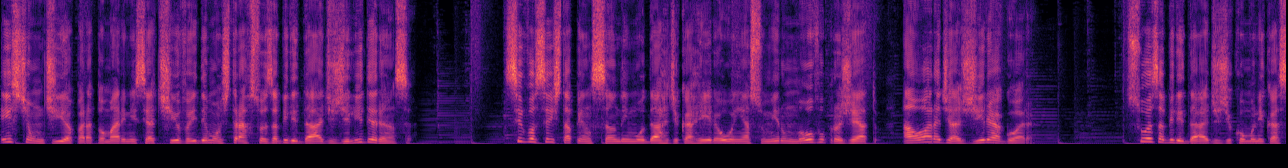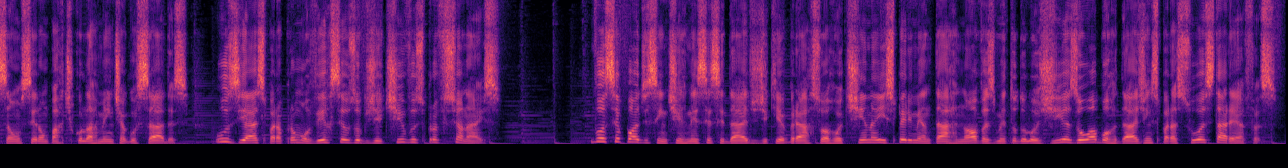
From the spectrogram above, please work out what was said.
este é um dia para tomar iniciativa e demonstrar suas habilidades de liderança. Se você está pensando em mudar de carreira ou em assumir um novo projeto, a hora de agir é agora. Suas habilidades de comunicação serão particularmente aguçadas, use-as para promover seus objetivos profissionais. Você pode sentir necessidade de quebrar sua rotina e experimentar novas metodologias ou abordagens para suas tarefas.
